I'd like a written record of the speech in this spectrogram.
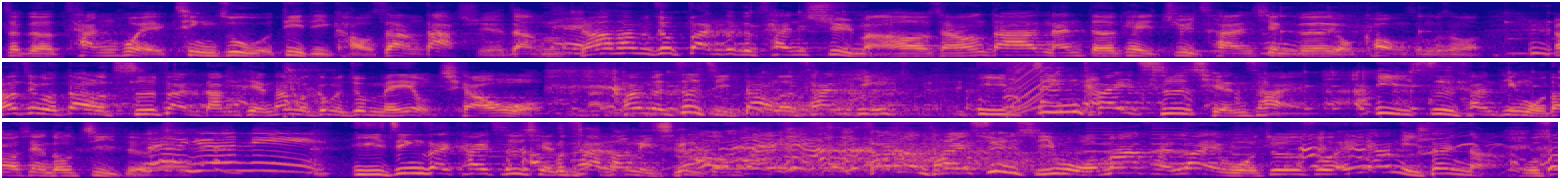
这个餐会庆祝弟弟考上大学这样，然后他们就办这个餐叙嘛，哈，想让大家难得可以聚餐，宪哥有空什么什么，然后结果到了吃饭当天，他们根本就没有敲我，他们自己到了餐厅，已经开吃前菜，意式餐厅我到现在都记得，没有约你，已经在开吃前菜帮你庆才讯息我妈才赖我，就是说，哎呀你在哪？我说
